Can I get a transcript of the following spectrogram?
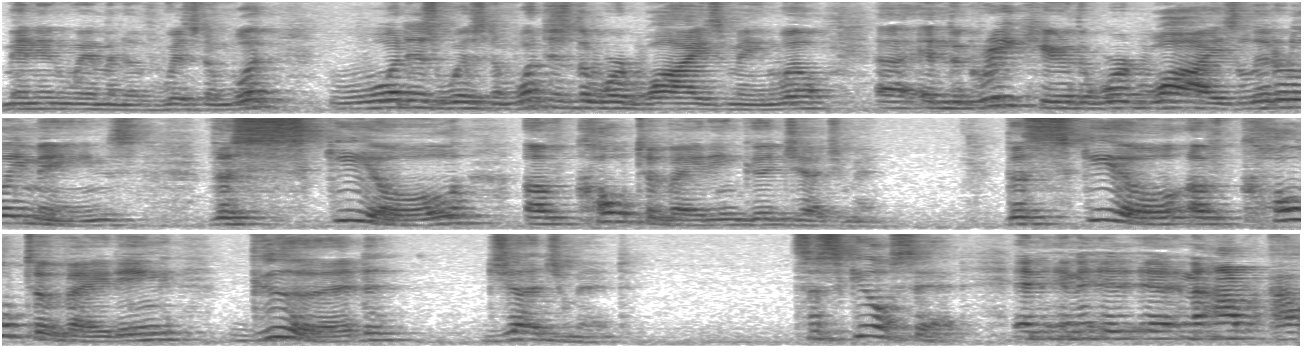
men and women of wisdom. What, what is wisdom? What does the word wise mean? Well, uh, in the Greek here, the word wise literally means the skill of cultivating good judgment. The skill of cultivating good judgment. It's a skill set. And, and, and I, I,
